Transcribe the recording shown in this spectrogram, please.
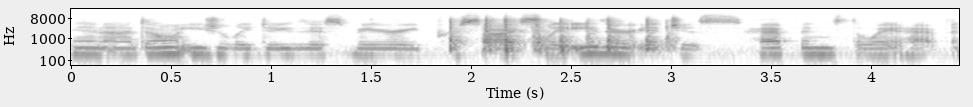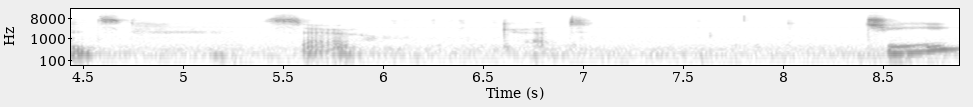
And I don't usually do this very precisely either. It just happens the way it happens. So, got G.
